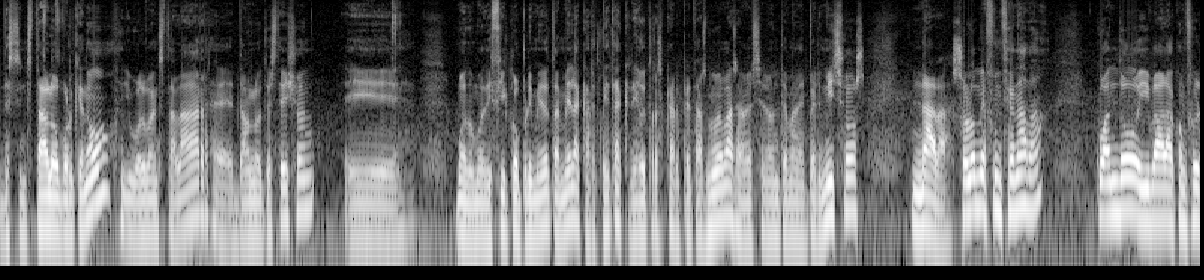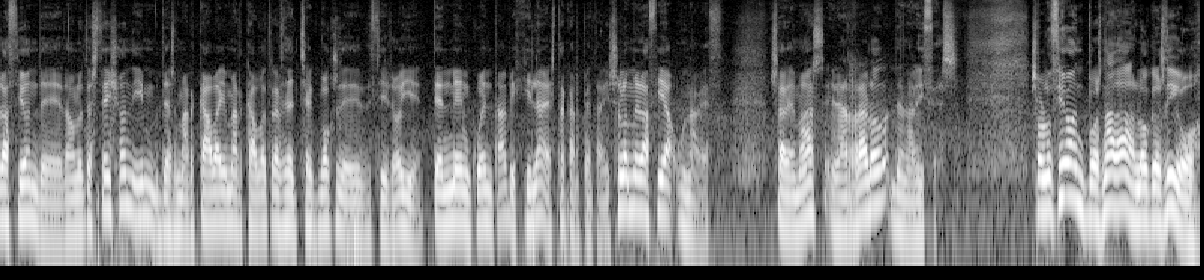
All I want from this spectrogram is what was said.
desinstalo porque no y vuelvo a instalar eh, Download Station. Eh, bueno, modifico primero también la carpeta, creo otras carpetas nuevas, a ver si era un tema de permisos. Nada, solo me funcionaba cuando iba a la configuración de Download Station y desmarcaba y marcaba a través del checkbox de decir, oye, tenme en cuenta, vigila esta carpeta. Y solo me lo hacía una vez. O sea, además era raro de narices. Solución, pues nada, lo que os digo,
